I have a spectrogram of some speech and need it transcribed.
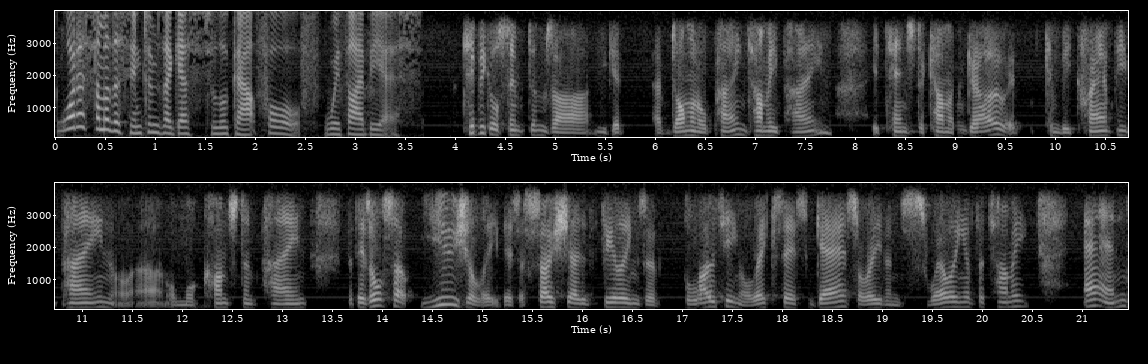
What are some of the symptoms, I guess, to look out for with IBS? Typical symptoms are you get abdominal pain, tummy pain. It tends to come and go. It can be crampy pain or, uh, or more constant pain. But there's also usually there's associated feelings of bloating or excess gas or even swelling of the tummy. And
